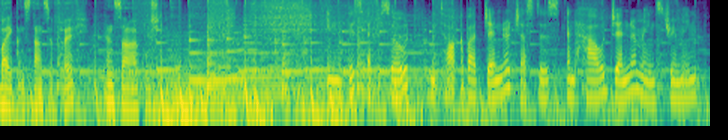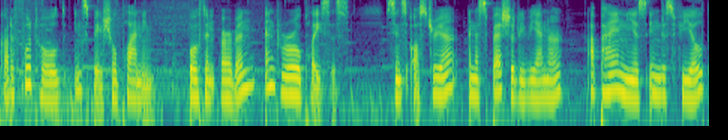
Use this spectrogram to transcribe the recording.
by Constanze Frech and Sarah Couchet. In this episode, we talk about gender justice and how gender mainstreaming got a foothold in spatial planning, both in urban and rural places. Since Austria, and especially Vienna, are pioneers in this field,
